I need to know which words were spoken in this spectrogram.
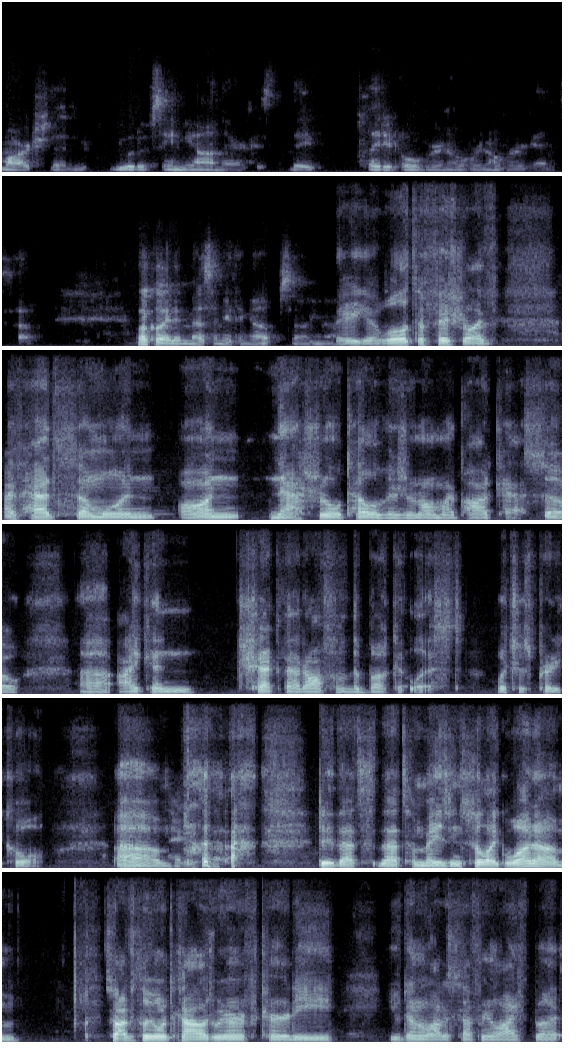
March, then you would have seen me on there because they played it over and over and over again. So luckily, I didn't mess anything up. So you know. There you go. Well, it's official. I've I've had someone on national television on my podcast, so uh, I can check that off of the bucket list, which is pretty cool. Um, dude, that's that's amazing. So, like, what um so obviously we went to college, we were in a fraternity. You've done a lot of stuff in your life, but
